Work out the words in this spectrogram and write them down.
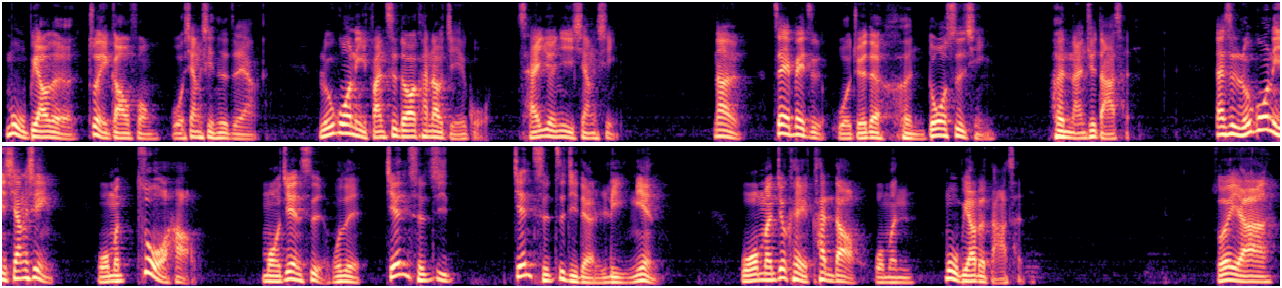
目标的最高峰。我相信是这样。如果你凡事都要看到结果才愿意相信，那这辈子我觉得很多事情很难去达成。但是，如果你相信我们做好某件事，或者坚持自己坚持自己的理念，我们就可以看到我们目标的达成。所以啊，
